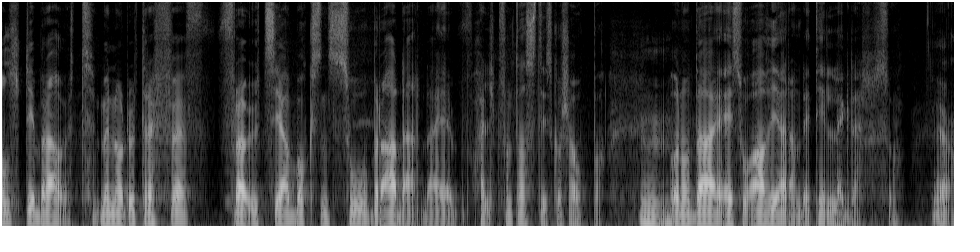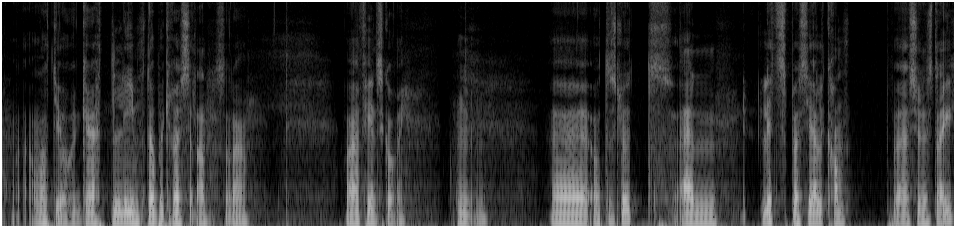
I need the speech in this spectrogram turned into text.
alltid bra ut, men når du treffer fra utsida av boksen så bra der, det er helt fantastisk å se på. Mm. Og når det er så avgjørende i tillegg der, så Ja, han ble jo greit limt opp i krysset, den, så det var en fin skåring. mm. Eh, og til slutt en litt spesiell kamp, uh, synes jeg.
